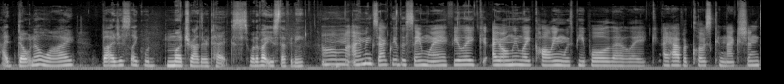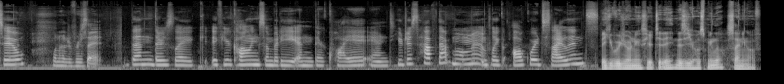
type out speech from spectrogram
I don't know why, but I just like would much rather text. What about you, Stephanie? Um, I'm exactly the same way. I feel like I only like calling with people that like I have a close connection to. 100%. Then there's like if you're calling somebody and they're quiet and you just have that moment of like awkward silence. Thank you for joining us here today. This is your host Milo, signing off.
